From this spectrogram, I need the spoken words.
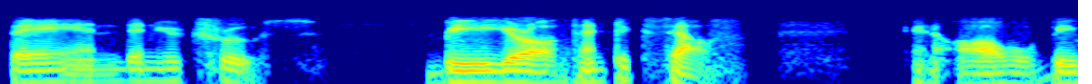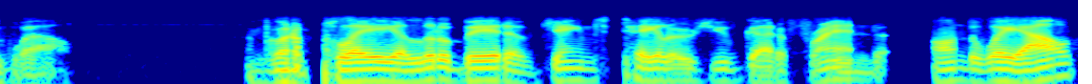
Stand in your truth. Be your authentic self, and all will be well. I'm going to play a little bit of James Taylor's You've Got a Friend on the way out.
